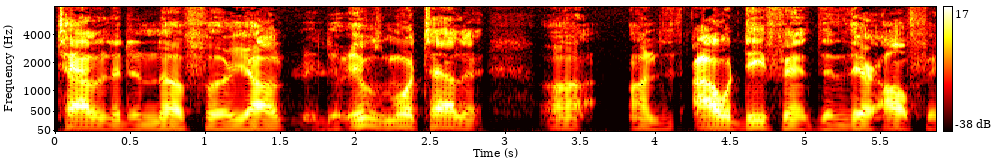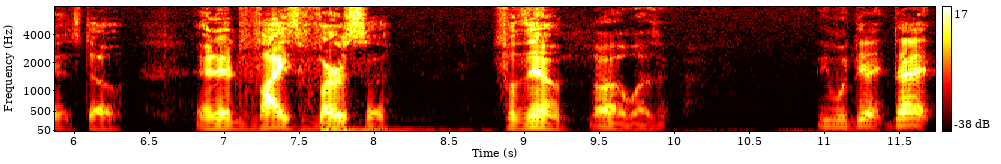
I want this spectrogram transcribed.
talented enough for y'all. It was more talent uh, on our defense than their offense, though, and it vice versa for them. No, it wasn't. He would- That, that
